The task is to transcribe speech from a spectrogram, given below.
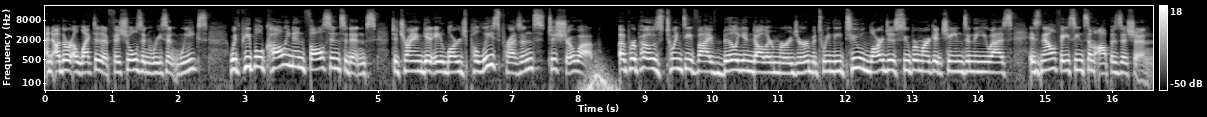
and other elected officials in recent weeks, with people calling in false incidents to try and get a large police presence to show up. A proposed $25 billion merger between the two largest supermarket chains in the U.S. is now facing some opposition.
